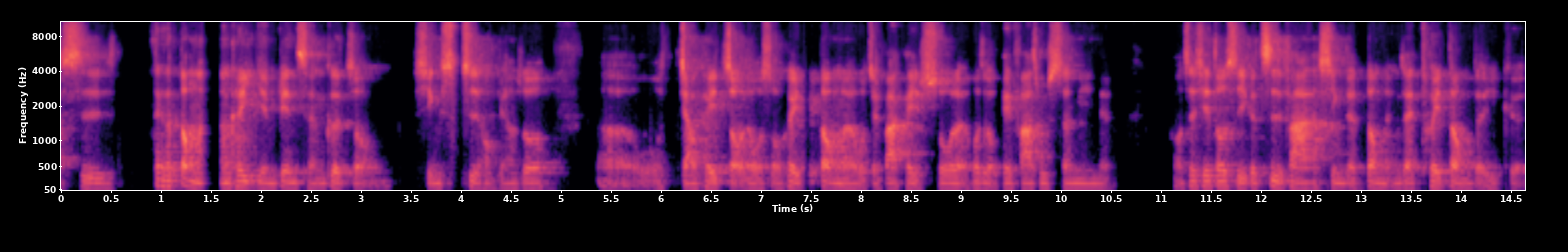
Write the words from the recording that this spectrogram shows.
是那个动能可以演变成各种。形式哈，比方说，呃，我脚可以走了，我手可以动了，我嘴巴可以说了，或者我可以发出声音了，哦，这些都是一个自发性的动能在推动的一个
